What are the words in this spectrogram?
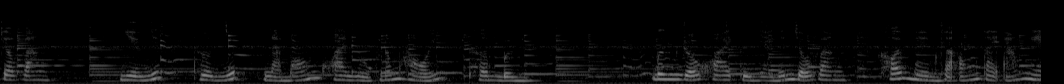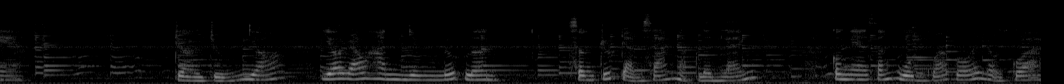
cho Văn. Nhiều nhất, thường nhất là món khoai luộc nóng hổi, thơm bừng. Bưng rổ khoai từ nhà đến chỗ Văn Khói mềm cả ống tay áo nghe. Trời trưởng gió Gió ráo hanh nhưng nước lên. Sân trước trạm xá ngập lên láng. Con nghe sắn quần quá gối lội qua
